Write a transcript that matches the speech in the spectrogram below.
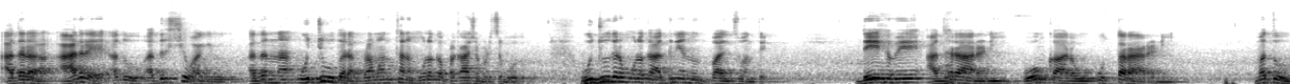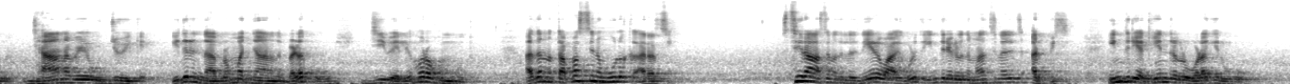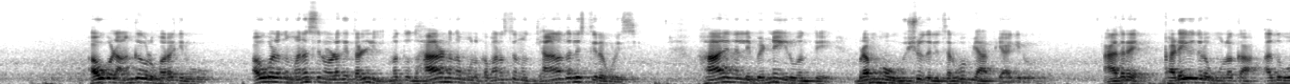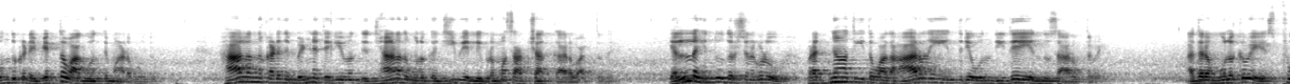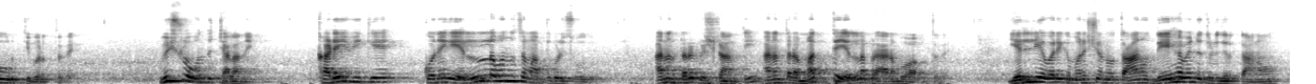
ಅದರ, ಆದರೆ ಅದು ಅದೃಶ್ಯವಾಗಿರುವುದು. ಅದನ್ನು ಉಜ್ಜುವುದರ ಪ್ರಮಂಥನ ಮೂಲಕ ಪ್ರಕಾಶಪಡಿಸಬಹುದು. ಉಜ್ಜುವುದರ ಮೂಲಕ ಅಗ್ನಿಯನ್ನು ಉತ್ಪಾದಿಸುವಂತೆ. ದೇಹವೇ ಅಧರಾರಣಿ, ಓಂಕಾರವು ಉತ್ತರಾರಣಿ. ಮತ್ತು ಧ್ಯಾನವೇ ಉಜ್ಜುವಿಕೆ. ಇದರಿಂದ ಬ್ರಹ್ಮಜ್ಞಾನದ ಬೆಳಕು ಜೀವಿಯಲ್ಲಿ ಹೊರಹೊಮ್ಮುವುದು. ಅದನ್ನು ತಪಸ್ಸಿನ ಮೂಲಕ ಅರಸಿ. ಸ್ಥಿರಾಸನದಲ್ಲಿ ನೇರವಾಗಿ ಕುಳಿತು ಇಂದ್ರಿಯಗಳನ್ನು ಮನಸ್ಸಿನಲ್ಲಿ ಅರ್ಪಿಸಿ. ಇಂದ್ರಿಯ ಕೇಂದ್ರಗಳು ಒಳಗಿರುವು. ಅವುಗಳ ಅಂಗಗಳು ಹೊರಗಿರುವು. ಅವುಗಳನ್ನು ಮನಸ್ಸಿನೊಳಗೆ ತಳ್ಳಿ ಮತ್ತು ಧಾರಣದ ಮೂಲಕ ಮನಸ್ಸನ್ನು ಧ್ಯಾನದಲ್ಲಿ ಸ್ಥಿರಗೊಳಿಸಿ. ಹಾಲಿನಲ್ಲಿ ಬೆಣ್ಣೆ ಇರುವಂತೆ ಬ್ರಹ್ಮವು ವಿಶ್ವದಲ್ಲಿ ಸರ್ವವ್ಯಾಪಿಯಾಗಿರುವುದು. ಆದರೆ ಕಡೆಯುವುದರ ಮೂಲಕ ಅದು ಒಂದು ಕಡೆ ವ್ಯಕ್ತವಾಗುವಂತೆ ಮಾಡಬಹುದು. ಹಾಲನ್ನು ಕಡೆದು ಬೆಣ್ಣೆ ತೆಗೆಯುವಂತೆ ಧ್ಯಾನದ ಮೂಲಕ ಜೀವಿಯಲ್ಲಿ ಬ್ರಹ್ಮ ಸಾಕ್ಷಾತ್ಕಾರವಾಗ್ತದೆ ಎಲ್ಲ ಹಿಂದೂ ದರ್ಶನಗಳು ಪ್ರಜ್ಞಾತೀತವಾದ ಆರನೇ ಇಂದ್ರಿಯ ಒಂದಿದೆ ಎಂದು ಸಾರುತ್ತವೆ. ಅದರ ಮೂಲಕವೇ ಸ್ಫೂರ್ತಿ ಬರುತ್ತದೆ. ವಿಶ್ವ ಒಂದು ಚಲನೆ. ಕಡೆಯುವಿಕೆ ಕೊನೆಗೆ ಎಲ್ಲವನ್ನು ಸಮಾಪ್ತಿಗೊಳಿಸುವುದು. ಅನಂತರ ವಿಶ್ರಾಂತಿ, ಅನಂತರ ಮತ್ತೆ ಎಲ್ಲ ಪ್ರಾರಂಭವಾಗುತ್ತದೆ. ಎಲ್ಲಿಯವರೆಗೆ ಮನುಷ್ಯನು ತಾನು ದೇಹವೆಂದು ತಿಳಿದಿರ್ತಾನೋ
